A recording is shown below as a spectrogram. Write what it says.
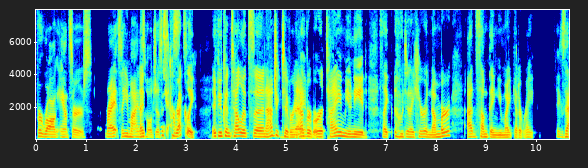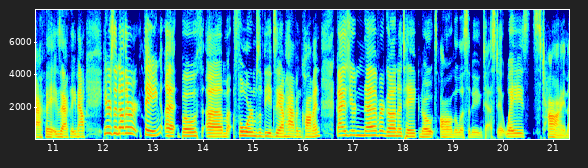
for wrong answers, right? So you might as well just guess correctly. If you can tell it's an adjective or an right. adverb or a time you need, it's like, oh, did I hear a number? Add something, you might get it right. Exactly, exactly. Now, here's another thing that both um, forms of the exam have in common. Guys, you're never going to take notes on the listening test, it wastes time.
